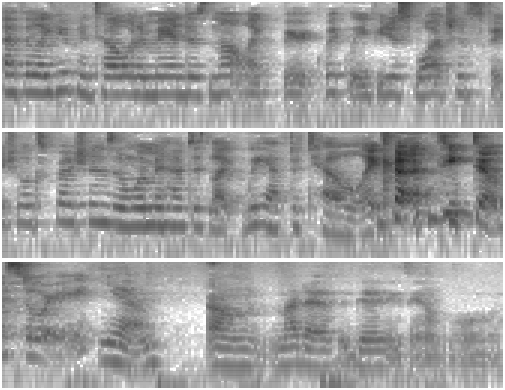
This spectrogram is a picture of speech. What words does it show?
I feel like you can tell when a man does not like very quickly if you just watch his facial expressions, and women have to like we have to tell like a detailed story. Yeah. Um, my dad's a good example.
